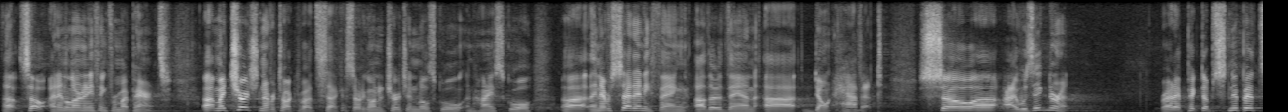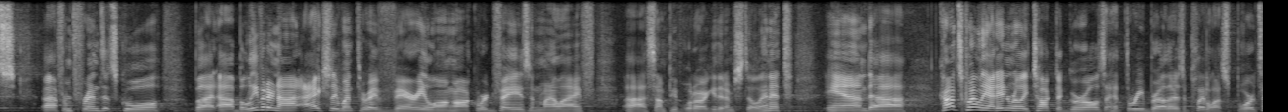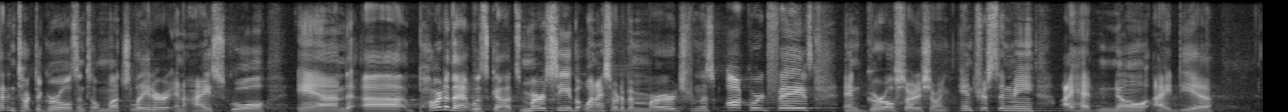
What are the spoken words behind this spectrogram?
Uh, so I didn't learn anything from my parents. Uh, my church never talked about sex. I started going to church in middle school and high school. Uh, they never said anything other than uh, don't have it. So uh, I was ignorant right? I picked up snippets uh, from friends at school, but believe it or not, I actually went through a very long, awkward phase in my life. Some people would argue that I'm still in it. And consequently, I didn't really talk to girls. I had three brothers. I played a lot of sports. I didn't talk to girls until much later in high school. And uh, part of that was God's mercy, but when I sort of emerged from this awkward phase and girls started showing interest in me, I had no idea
